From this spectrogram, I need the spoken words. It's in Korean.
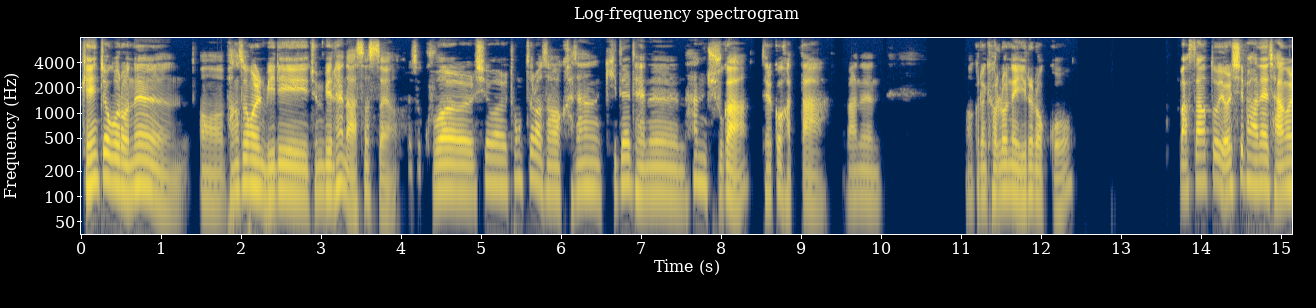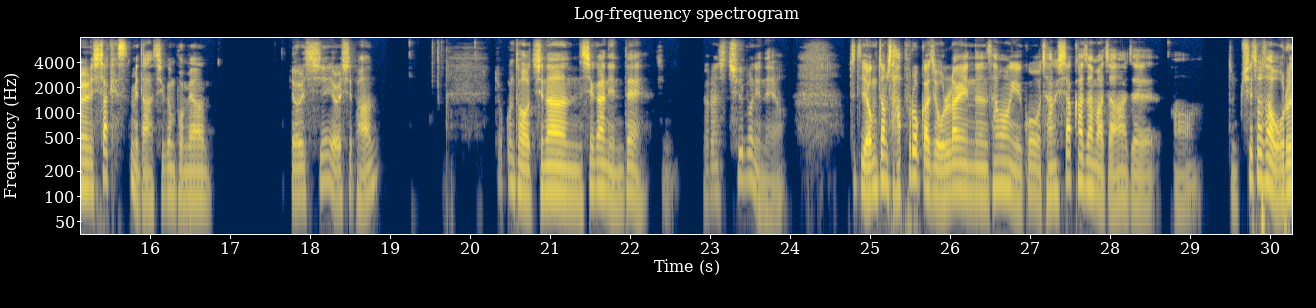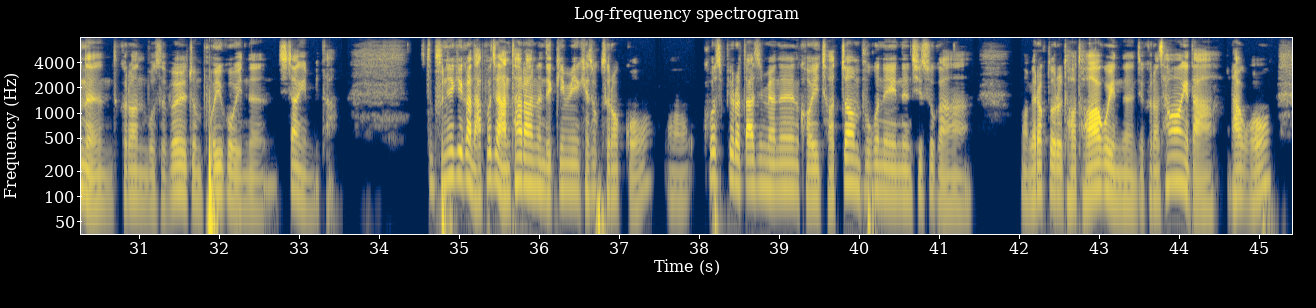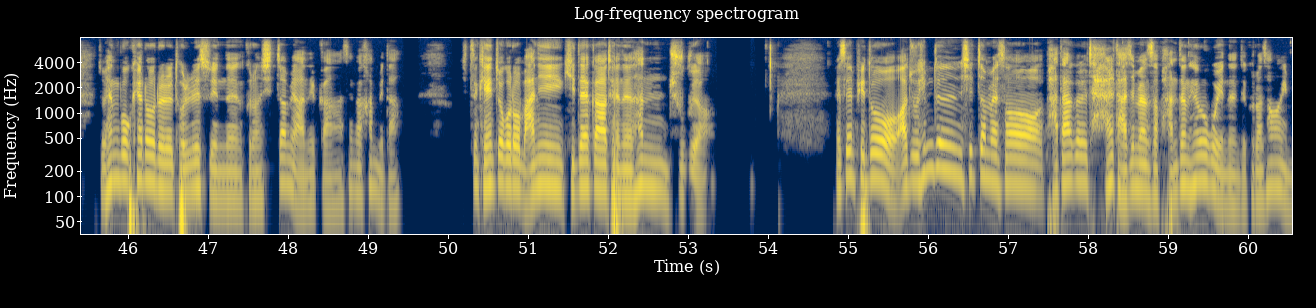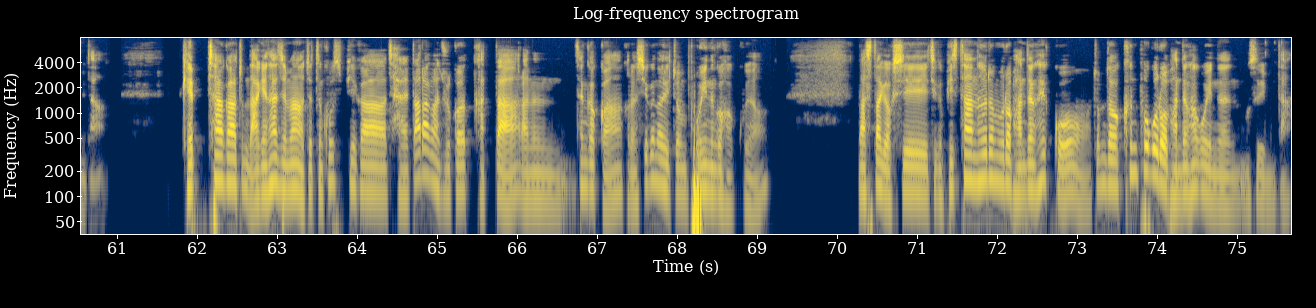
개인적으로는 어, 방송을 미리 준비를 해 놨었어요. 그래서 9 월, 10 월 통틀어서 가장 기대되는 한 주가 될 것 같다라는 어, 그런 결론에 이르렀고 막상 또 10시 반에 장을 시작했습니다. 지금 보면 10시, 10시 반 조금 더 지난 시간인데 지금 11시 7분이네요. 어쨌든 0.4%까지 올라 있는 상황이고 장 시작하자마자 이제 어, 좀 치솟아 오르는 그런 모습을 좀 보이고 있는 시장입니다. 분위기가 나쁘지 않다라는 느낌이 계속 들었고 어, 코스피로 따지면은 거의 저점 부근에 있는 지수가 어, 매력도를 더 더하고 있는 그런 상황이다라고 좀 행복 회로를 돌릴 수 있는 그런 시점이 아닐까 생각합니다. 어쨌든 개인적으로 많이 기대가 되는 한 주고요. S&P도 아주 힘든 시점에서 바닥을 잘 다지면서 반등해오고 있는 그런 상황입니다. 갭차가 좀 나긴 하지만 어쨌든 코스피가 잘 따라가 줄 것 같다라는 생각과 그런 시그널이 좀 보이는 것 같고요. 나스닥 역시 지금 비슷한 흐름으로 반등했고 좀 더 큰 폭으로 반등하고 있는 모습입니다.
